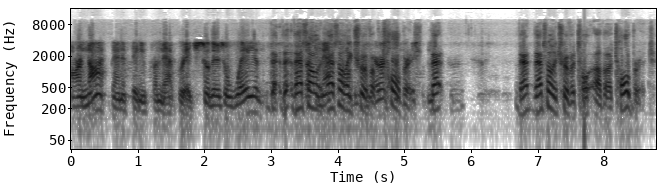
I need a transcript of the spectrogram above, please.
are not benefiting from that bridge. So there's a way of Th- th- that's only that's that's only true of a toll bridge. That that that's only true of a toll of a toll bridge.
